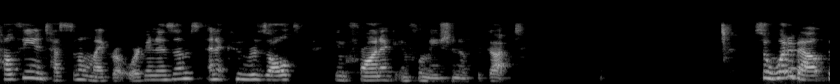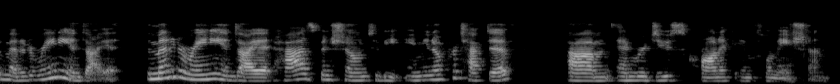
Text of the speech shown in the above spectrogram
healthy intestinal microorganisms and it can result in chronic inflammation of the gut. So what about the Mediterranean diet? The Mediterranean diet has been shown to be immunoprotective um, and reduce chronic inflammation.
